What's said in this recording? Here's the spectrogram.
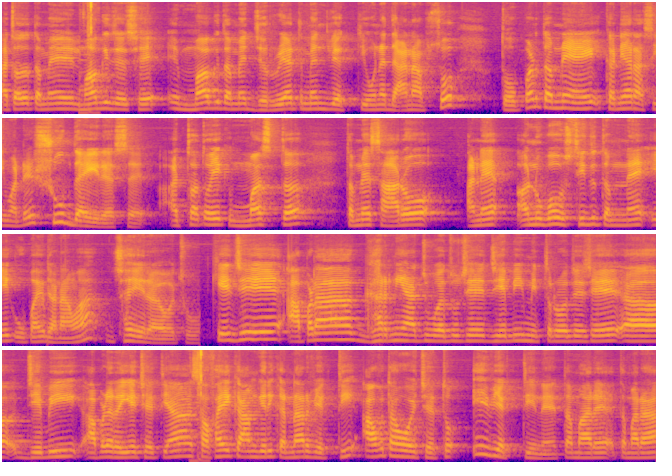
અથવા તો તમે મગ જે છે એ મગ તમે જરૂરિયાતમંદ વ્યક્તિઓને દાન આપશો, તો પણ તમને એ કન્યા રાશિ માટે શુભદાયી રહેશે. અથવા તો એક મસ્ત, તમને સારો અને અનુભવ સિદ્ધ તમને એક ઉપાય જણાવવા જઈ રહ્યો છું. કે જે આપણા ઘરની આજુબાજુ છે, જે બી મિત્રો જે છે જે બી આપણે રહીએ છીએ, ત્યાં સફાઈ કામગીરી કરનાર વ્યક્તિ આવતા હોય છે, તો એ વ્યક્તિને તમારે તમારા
